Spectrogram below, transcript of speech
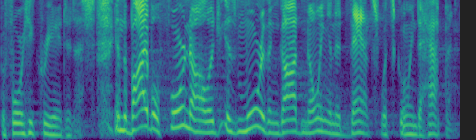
before He created us. In the Bible, foreknowledge is more than God knowing in advance what's going to happen.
